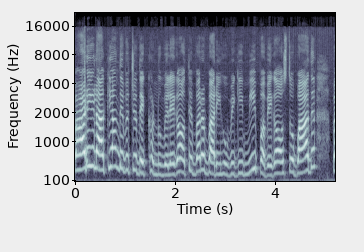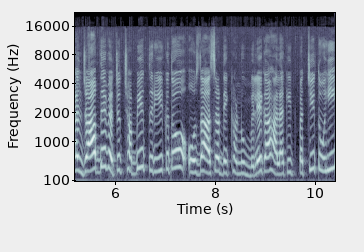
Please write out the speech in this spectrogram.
ਪਹਾੜੀ ਇਲਾਕਿਆਂ ਦੇ ਵਿੱਚ ਦੇਖਣ ਨੂੰ ਮਿਲੇਗਾ। ਉੱਥੇ ਬਰਫ਼ਬਾਰੀ ਹੋਵੇਗੀ, ਮੀਂਹ ਪਵੇਗਾ। ਉਸ ਤੋਂ ਬਾਅਦ ਪੰਜਾਬ ਦੇ ਵਿੱਚ 26 ਤਰੀਕ ਤੋਂ ਉਸ ਦਾ ਅਸਰ ਦੇਖਣ ਨੂੰ ਮਿਲੇਗਾ। ਹਾਲਾਂਕਿ 25 ਤੋਂ ਹੀ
